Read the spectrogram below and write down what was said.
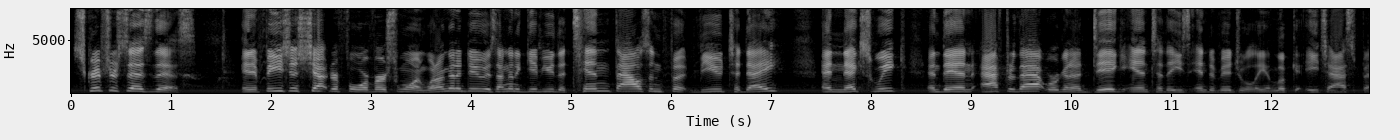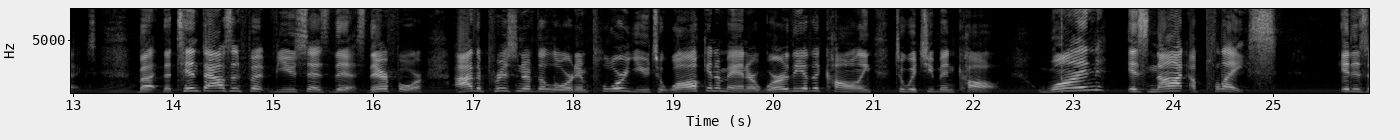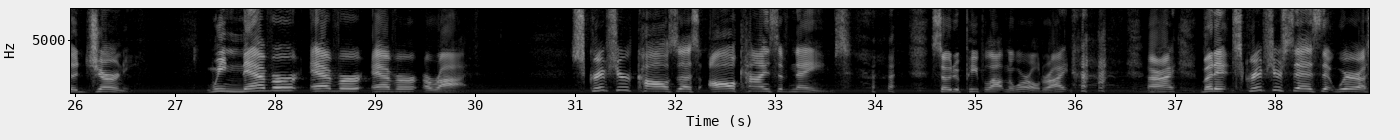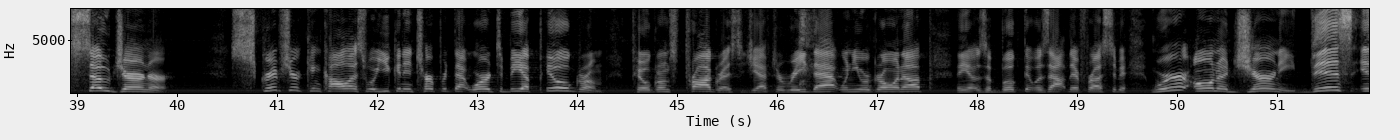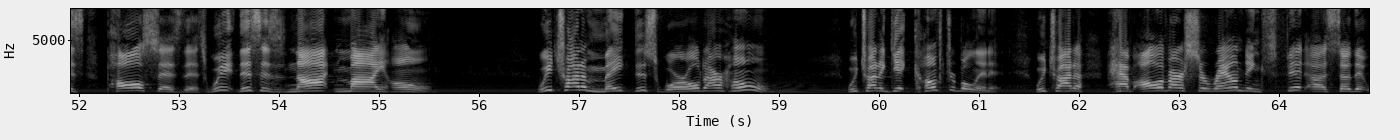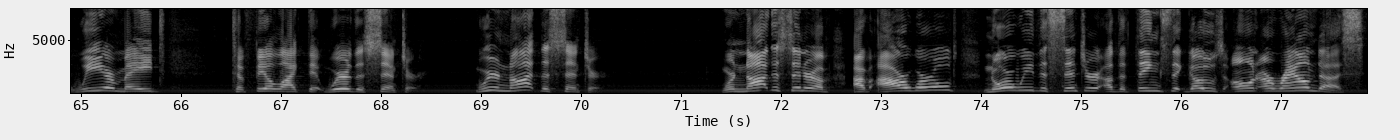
scripture says this in Ephesians chapter 4, verse 1. What I'm going to do is I'm going to give you the 10,000 foot view today and next week. And then after that, we're going to dig into these individually and look at each aspect. But the 10,000 foot view says this Therefore, I, the prisoner of the Lord, implore you to walk in a manner worthy of the calling to which you've been called. One is not a place, it is a journey. We never, ever, ever arrive. Scripture calls us all kinds of names. so do people out in the world, right? all right. But it Scripture says that we're a sojourner. Scripture can call us where you can interpret that word to be a pilgrim. Pilgrim's Progress. Did you have to read that when you were growing up? It was a book that was out there for us to be. We're on a journey. This is, Paul says this. We, this is not my home. We try to make this world our home. We try to get comfortable in it. We try to have all of our surroundings fit us so that we are made to feel like that we're the center. We're not the center. We're not the center of, of our world, nor are we the center of the things that goes on around us.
